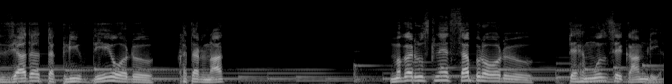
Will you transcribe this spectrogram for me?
ज़्यादा तकलीफ़ दे और खतरनाक मगर उसने सब्र और तहमुल से काम लिया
